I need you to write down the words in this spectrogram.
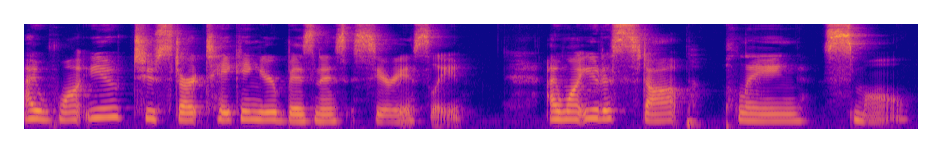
I want you to start taking your business seriously. I want you to stop playing small.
